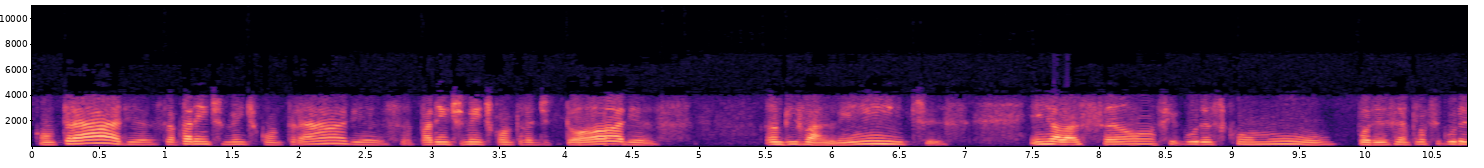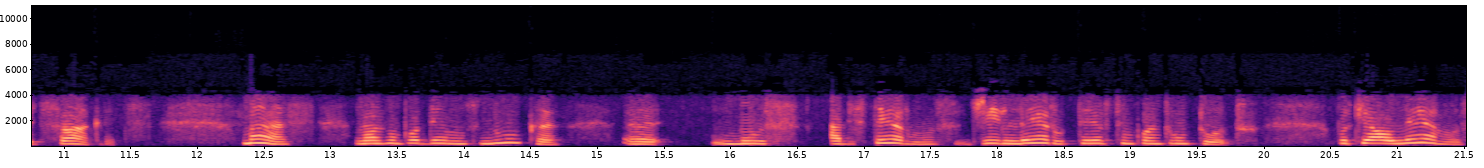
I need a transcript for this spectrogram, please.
contrárias, aparentemente contrárias, aparentemente contraditórias, ambivalentes, em relação a figuras como, por exemplo, a figura de Sócrates. Mas nós não podemos nunca uh, nos abstermos de ler o texto enquanto um todo. Porque ao lermos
